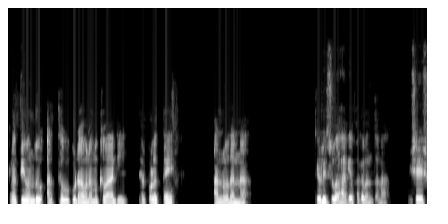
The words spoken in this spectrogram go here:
ಪ್ರತಿಯೊಂದು ಅರ್ಥವೂ ಕೂಡ ಅವನ ಮುಖವಾಗಿ ತೆರ್ಕೊಳ್ಳುತ್ತೆ ಅನ್ನುವುದನ್ನ ತಿಳಿಸುವ ಹಾಗೆ ಭಗವಂತನ ವಿಶೇಷ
